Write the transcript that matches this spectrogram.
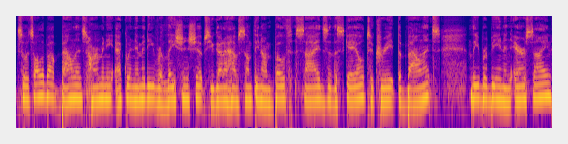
So it's all about balance, harmony, equanimity, relationships. You got to have something on both sides of the scale to create the balance. Libra being an air sign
